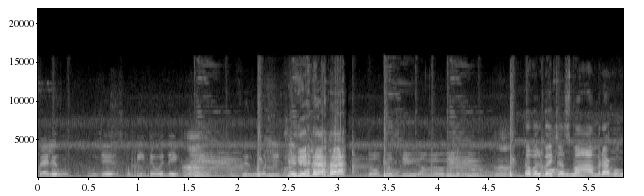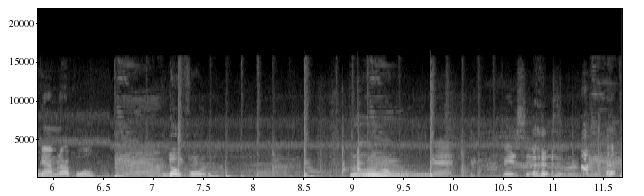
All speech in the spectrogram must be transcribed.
पहले मुझे इसको पीते हुए देखना है फिर वो नीचे તો પછી અમે કહીશું ધવલભાઈ ચશ્મા આમ રાખું કે આમ રાખું ડફોડ है फिर से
